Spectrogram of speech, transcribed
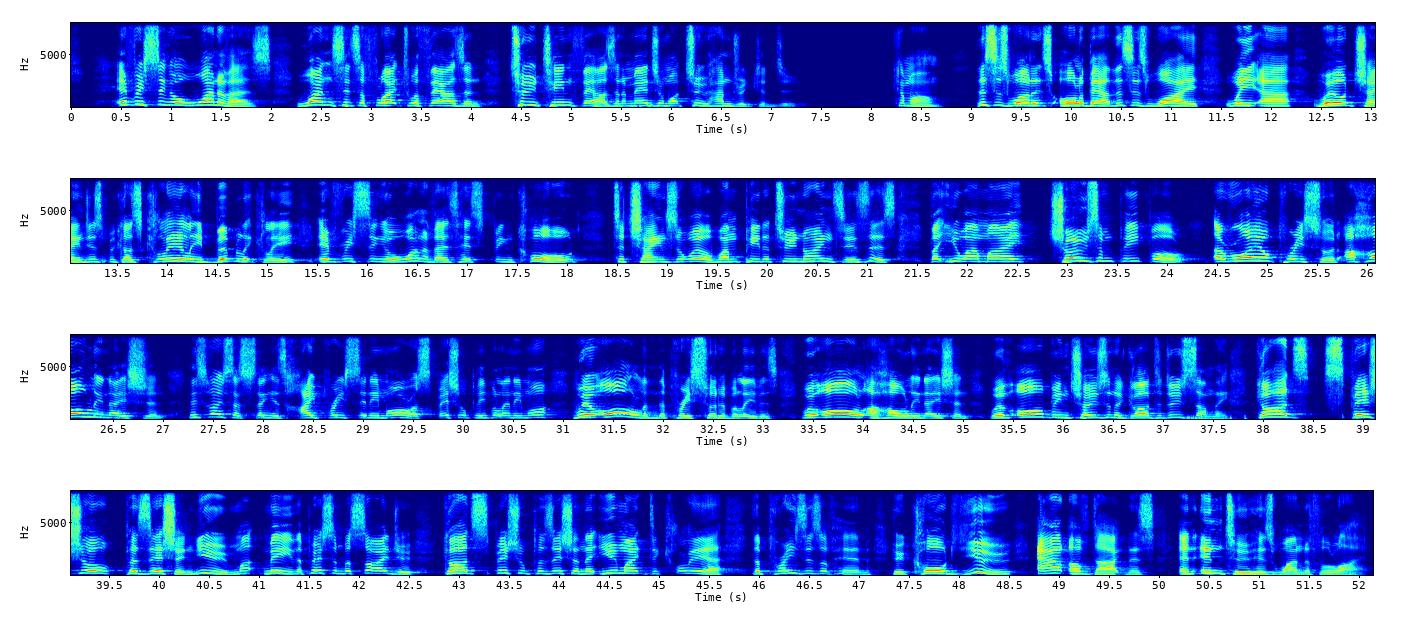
Every single one of us. One sets a flight to a thousand, two, ten thousand. Imagine what 200 could do. Come on. This is what it's all about. This is why we are world changers because clearly, biblically, every single one of us has been called to change the world. 1 Peter 2 9 says this, but you are my chosen people, a royal priesthood, a holy nation. There's no such thing as high priests anymore or special people anymore. We're all in the priesthood of believers. We're all a holy nation. We've all been chosen of God to do something. God's special possession, you, my, me, the person beside you, God's special possession that you might declare the praises of Him who called you out of darkness and into His wonderful light.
